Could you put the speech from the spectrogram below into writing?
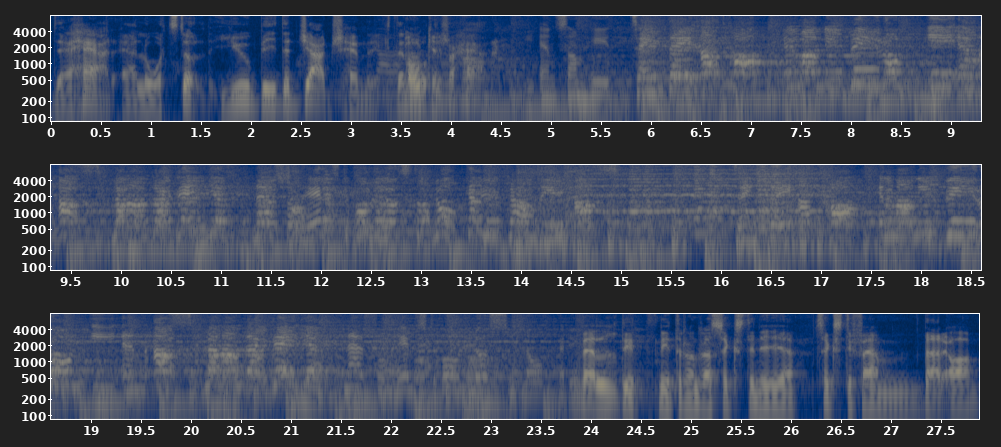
det här är låtstöld. You be the judge, Henrik. Den Okej. låter så här. i ensamhet Tänk dig att ha en man i byrån i en ask bland andra grejer. När som helst du får lust så plockar du fram din ask. Ha en man i byrån i en ask bland andra grejer. När som helst du får lust du Väldigt 1969, 65 där, ja.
